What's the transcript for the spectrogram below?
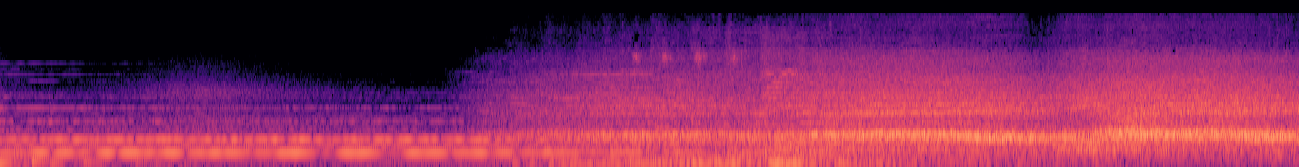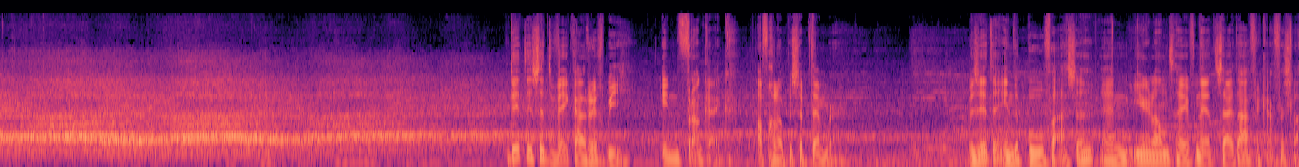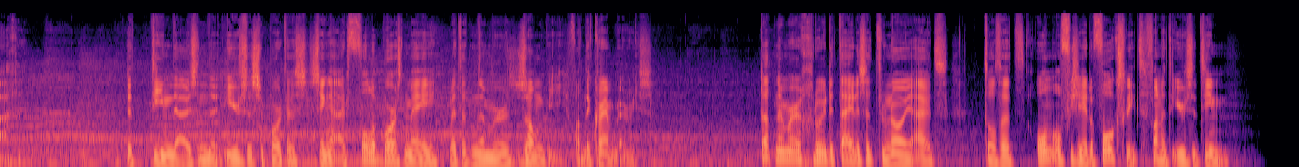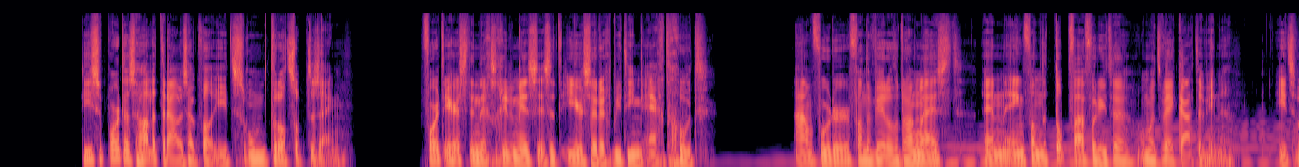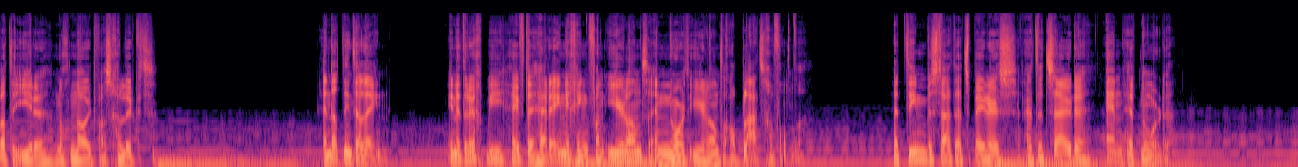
Dit is het WK Rugby in Frankrijk afgelopen september. We zitten in de poolfase en Ierland heeft net Zuid-Afrika verslagen. De tienduizenden Ierse supporters zingen uit volle borst mee met het nummer Zombie van de Cranberries. Dat nummer groeide tijdens het toernooi uit tot het onofficiële volkslied van het Ierse team. Die supporters hadden trouwens ook wel iets om trots op te zijn. Voor het eerst in de geschiedenis is het Ierse rugbyteam echt goed aanvoerder van de wereldranglijst en een van de topfavorieten om het WK te winnen. Iets wat de Ieren nog nooit was gelukt. En dat niet alleen. In het rugby heeft de hereniging van Ierland en Noord-Ierland al plaatsgevonden. Het team bestaat uit spelers uit het zuiden en het noorden.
